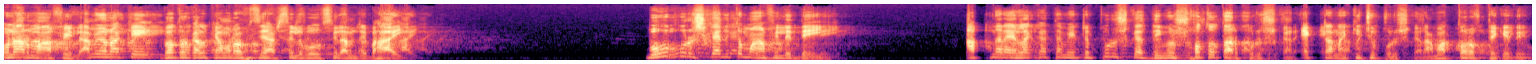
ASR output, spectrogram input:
ওনার মাহফিল। আমি ওনাকে গতকালকে আমার অফিসে আসছিল, বলছিলাম যে, ভাই, বহু পুরস্কারই তো মাহফিলে দেই। আপনার এলাকাতে আমি একটা পুরস্কার দিব, সততার পুরস্কার। একটা না কিছু পুরস্কার, আমার তরফ থেকে দেব।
